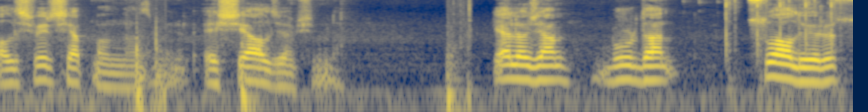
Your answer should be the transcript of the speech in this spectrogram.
Alışveriş yapmam lazım benim. Eşya alacağım şimdi. Gel hocam. Buradan su alıyoruz.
